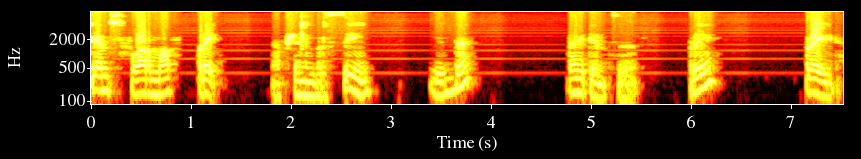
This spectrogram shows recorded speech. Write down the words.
tense form of pray. Option number C is the right uh, answer. Pray, pride.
